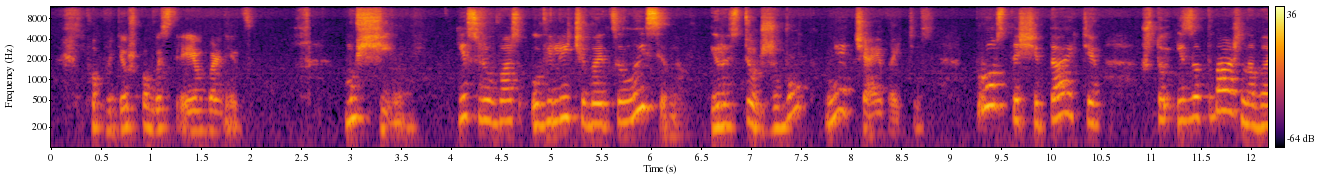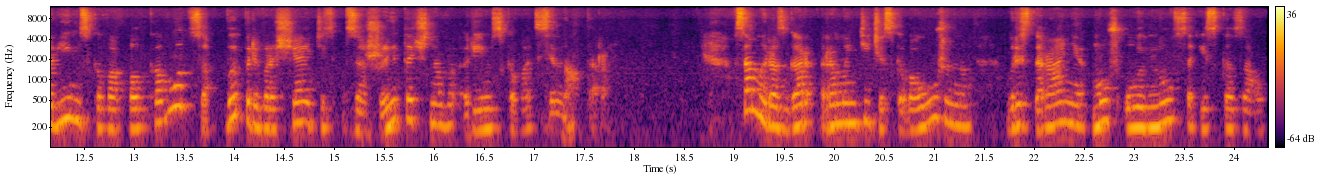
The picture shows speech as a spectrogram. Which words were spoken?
попадешь побыстрее в больницу». Мужчина, если у вас увеличивается лысина и растет живот, не отчаивайтесь. Просто считайте, что из отважного римского полководца вы превращаетесь в зажиточного римского сенатора. В самый разгар романтического ужина в ресторане муж улыбнулся и сказал,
